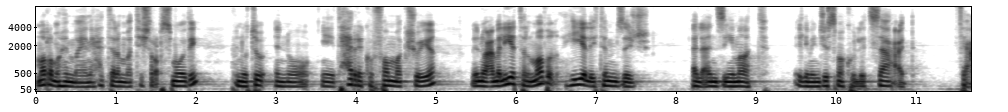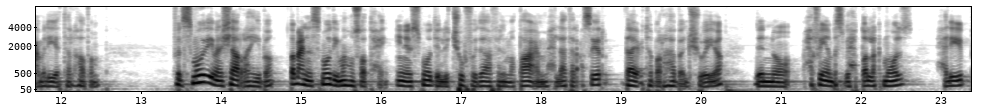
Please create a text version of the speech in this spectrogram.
مرة مهمة. يعني حتى لما تشرب سموذي إنه ت... إنه يعني تحركه فمك شوية لأنه عملية المضغ هي اللي تمزج الأنزيمات اللي من جسمك واللي تساعد في عملية الهضم. فالسموذي من الاشياء الرهيبه طبعا السموذي ما هو سطحي. يعني السموذي اللي تشوفه ده في المطاعم محلات العصير ده يعتبر هبل شوية لأنه حرفيا بس بيحط لك موز حليب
